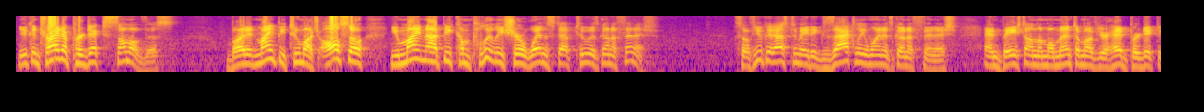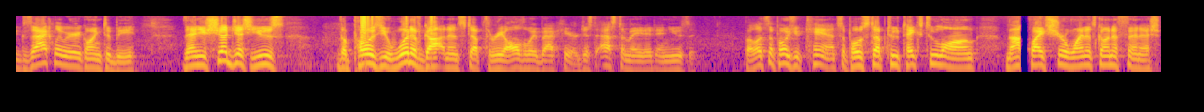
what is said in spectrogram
You can try to predict some of this but it might be too much. Also you might not be completely sure when step 2 is going to finish. So, if you could estimate exactly when it's going to finish and based on the momentum of your head predict exactly where you're going to be, then you should just use the pose you would have gotten in step 3 all the way back here. Just estimate it and use it. But let's suppose you can't. Suppose step 2 takes too long, not quite sure when it's going to finish.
